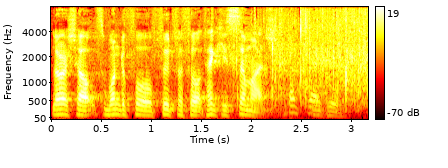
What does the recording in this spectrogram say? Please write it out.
Laura Schulz, wonderful food for thought. Thank you so much. Thank you. Thank you.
